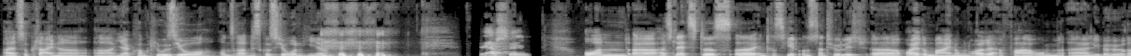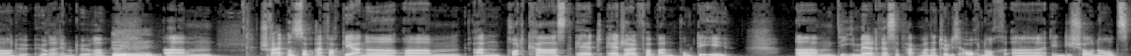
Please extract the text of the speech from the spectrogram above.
also kleine äh, ja, Conclusio unserer Diskussion hier. Sehr schön. Und äh, als letztes äh, interessiert uns natürlich äh, eure Meinung und eure Erfahrungen, äh, liebe Hörer und Hö Hörerinnen und Hörer. Mhm. Ähm, schreibt uns doch einfach gerne ähm, an podcast.agileverband.de. Ähm, die E-Mail-Adresse packen wir natürlich auch noch äh, in die Show Notes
